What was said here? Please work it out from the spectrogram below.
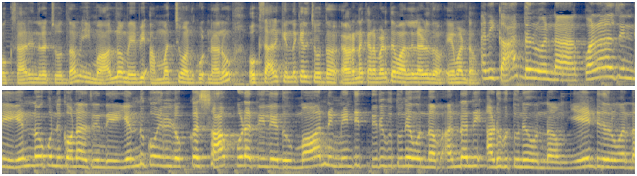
ఒకసారి ఇందులో చూద్దాం. ఈ మాల్లో మేబీ అమ్మచ్చు అనుకుంటున్నాను. ఒకసారి కిందకెళ్ళి చూద్దాం. ఎవరైనా కనబడితే వాళ్ళని అడుగుదాం. ఏమంటావు? అది కాదు అన్న. కొనాల్సింది ఎన్నో కొన్ని కొనాల్సింది. ఎందుకో ఇది ఒక్క షాప్ కూడా తీయలేదు మార్నింగ్ నుంచి తిరుగుతూనే ఉన్నాం. అందరినీ అడుగుతూనే ఉన్నాం. ఏంటి అన్న?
